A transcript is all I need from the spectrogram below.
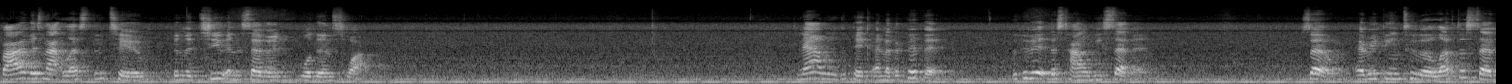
5 is not less than 2, then the 2 and the 7 will then swap. Now we need to pick another pivot. The pivot this time will be 7. So everything to the left of 7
